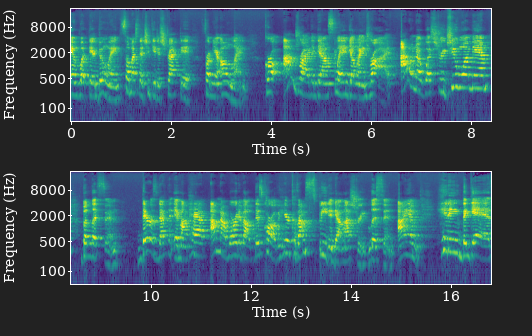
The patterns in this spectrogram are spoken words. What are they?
and what they're doing so much that you get distracted from your own lane. Girl, I'm driving down Slaying Your Lane Drive. I don't know what street you on, ma'am, but listen, there is nothing in my path. I'm not worried about this car over here because I'm speeding down my street. Listen, I am hitting the gas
